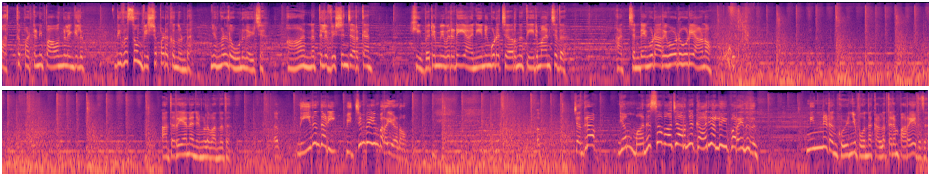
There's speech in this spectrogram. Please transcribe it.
പത്ത് പട്ടിണി പാവങ്ങളെങ്കിലും ദിവസവും വിശപ്പടക്കുന്നുണ്ട്. ഞങ്ങളുടെ ഊണ് കഴിച്ച്. ആ അന്നത്തിൽ വിഷം ചേർക്കാൻ ഇവരും ഇവരുടെ ഈ അനിയനും കൂടെ ചേർന്ന് തീരുമാനിച്ചത് അച്ഛന്റെയും കൂടെ അറിവോടുകൂടിയാണോ അതറിയാനാ ഞങ്ങൾ വന്നത്. നീതെന്താടി? പിച്ചും പേയും പറയണോ ചന്ദ്ര ഞാൻ മനസ്സാ വാച അറിഞ്ഞ കാര്യമല്ലേ ഈ പറയുന്നത്? നിന്നിടം കുഴിഞ്ഞു പോകുന്ന കള്ളത്തരം പറയരുത്.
